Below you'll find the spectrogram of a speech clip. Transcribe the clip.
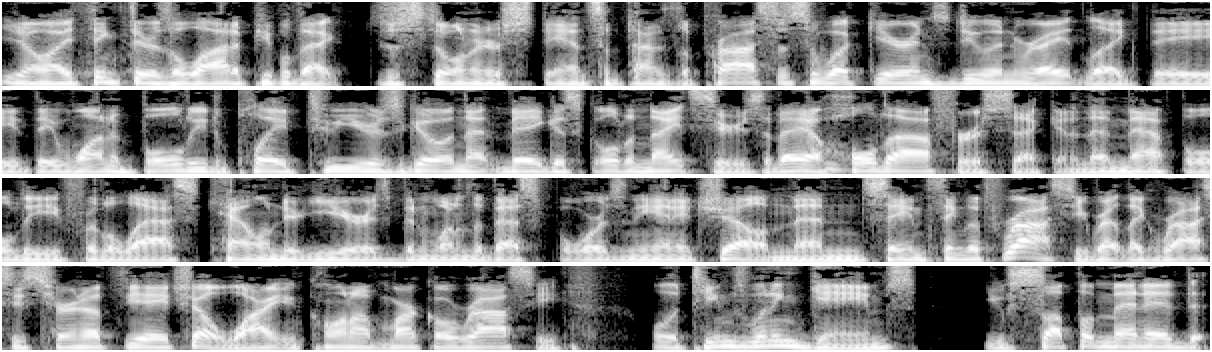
you know, I think there's a lot of people that just don't understand sometimes the process of what Guerin's doing, right? Like they they wanted Boldy to play two years ago in that Vegas Golden Knights series. They hold off for a second. And then Matt Boldy for the last calendar year has been one of the best forwards in the NHL. And then same thing with Rossi, right? Like Rossi's turning up the AHL. Why aren't you calling up Marco Rossi? Well, the team's winning games. You've supplemented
